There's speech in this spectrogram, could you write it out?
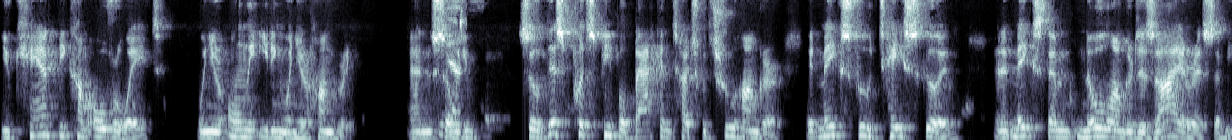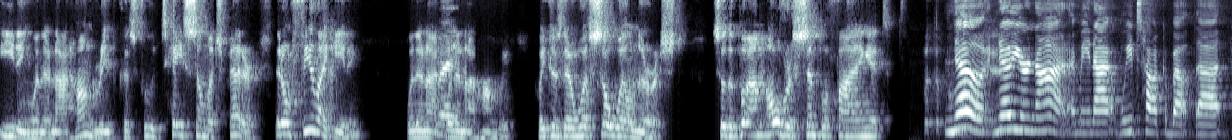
You can't become overweight when you're only eating when you're hungry. And so yes. you so this puts people back in touch with true hunger. It makes food taste good, and it makes them no longer desirous of eating when they're not hungry because food tastes so much better. They don't feel like eating when they're not right. when they're not hungry because they're so well nourished. So the I'm oversimplifying it. But no, no, you're not. I mean, I we talk about that.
